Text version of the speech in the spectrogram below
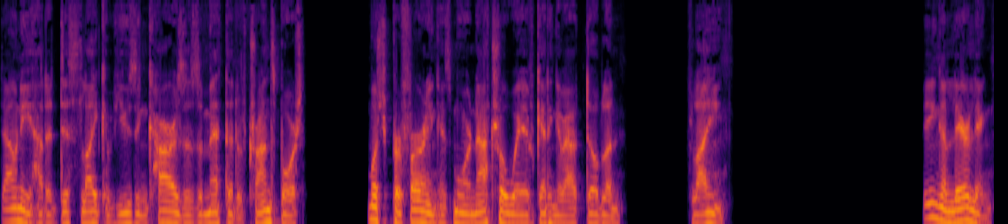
Downey had a dislike of using cars as a method of transport, much preferring his more natural way of getting about Dublin flying. Being a Leerling,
